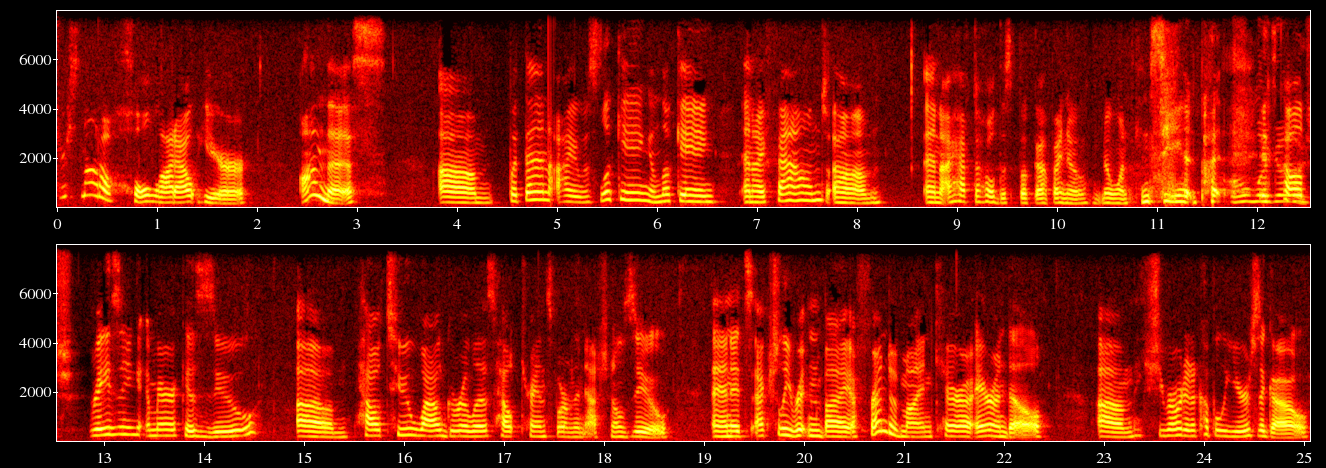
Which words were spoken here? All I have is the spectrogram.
there's not a whole lot out here on this. Um, but then I was looking and looking, and I found, um, and I have to hold this book up. I know no one can see it, but Oh it's called. Raising America's Zoo um, How Two Wild Gorillas Helped Transform the National Zoo. And it's actually written by a friend of mine, Kara Arundel. Um, she wrote it a couple of years ago,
